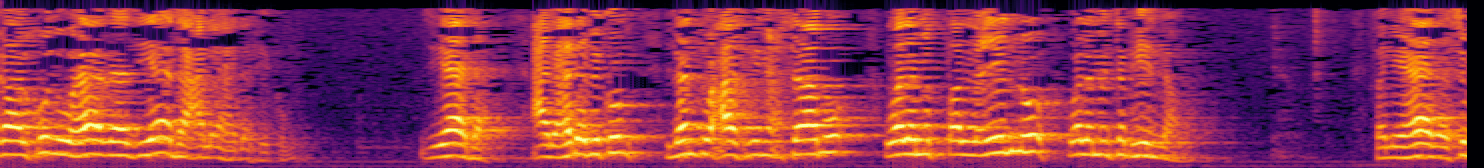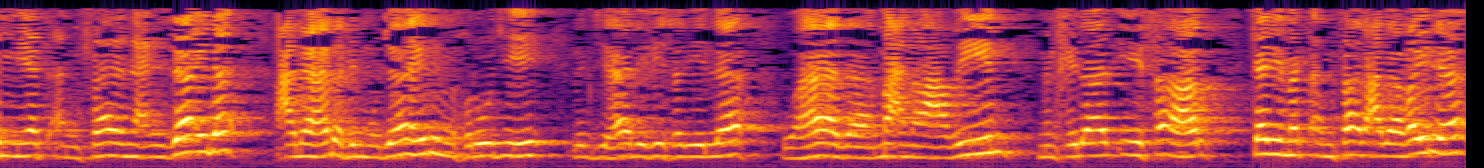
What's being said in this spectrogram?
قال خذوا هذا زيادة على هدفكم زيادة. على هدفكم لن تحاسبين حسابه ولا مطلعين له ولا منتبهين له. فلهذا سميت أنفالا يعني زائدة على هدف المجاهد من خروجه للجهاد في سبيل الله. وهذا معنى عظيم من خلال إيثار كلمة أنفال على غيرها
